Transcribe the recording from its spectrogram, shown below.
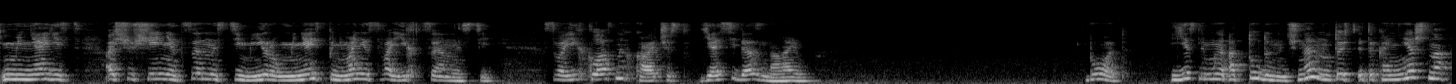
У меня есть ощущение ценности мира, у меня есть понимание своих ценностей, своих классных качеств. Я себя знаю. Вот. Если мы оттуда начинаем, ну то есть это, конечно,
